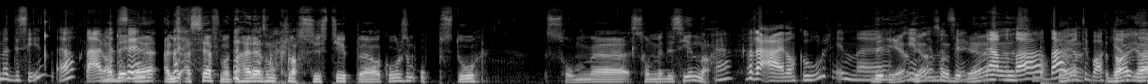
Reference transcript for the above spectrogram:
medisin. Ja, det er ja, medisin. Det er, jeg ser for meg at det her er en sånn klassisk type alkohol som oppsto som, uh, som, medisin, da. Ja, for det er alkohol inni ja, medisin? Er, ja, men da, da er vi jo tilbake da, ja,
